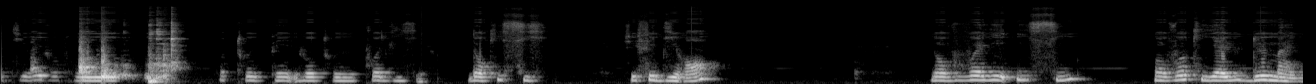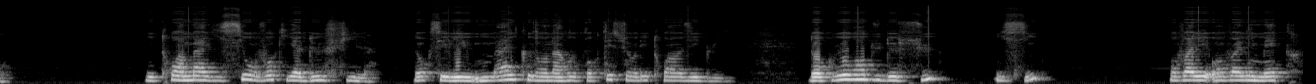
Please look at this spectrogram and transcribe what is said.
Retirez votre votre, votre poids de lisière. Donc ici j'ai fait 10 rangs donc vous voyez ici, on voit qu'il y a eu deux mailles. les trois mailles ici, on voit qu'il y a deux fils. Donc, c'est les mailles que l'on a reportées sur les trois aiguilles. Donc, le rendu dessus, ici, on va les, on va les mettre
